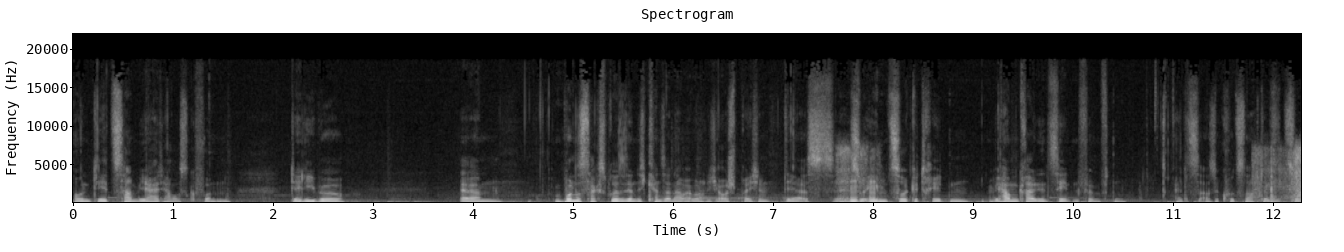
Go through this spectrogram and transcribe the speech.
und jetzt haben wir halt herausgefunden, der liebe ähm, Bundestagspräsident, ich kann seinen Namen immer noch nicht aussprechen, der ist äh, soeben zurückgetreten. Wir haben gerade den 10.05., äh, das ist also kurz nach der Sitzung.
